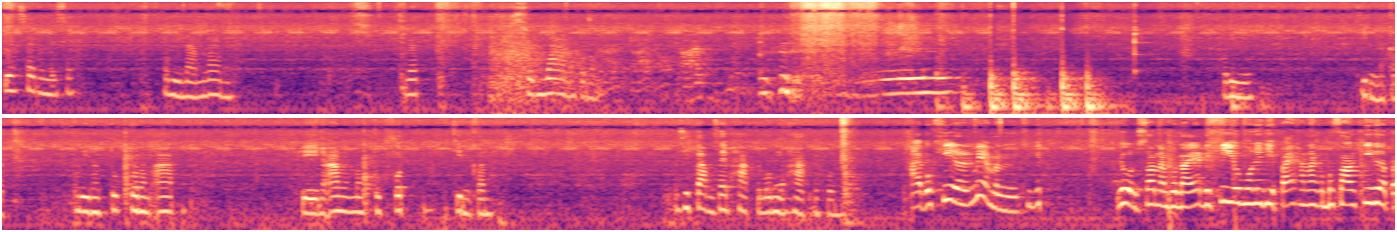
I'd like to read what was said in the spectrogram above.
เยอะใส่ลงไปซะบ่มีน้ำไล่นะแบบส้มว่านะคนน้องพอดีกินแล้วก็พอดีน้ำตุกตัวน้ำอาบ ดีน้ำอาบน้ำตุกฟดกินก่อนมันสิตำใส่ผักแต่บ่มีผักทุกคนไอ้บุขี้นั้นแม่มันที่โยนซ่อนน้ำคนไหนไปขี้โยนคนนี้ดีไปข้างหน้าก็บ่ฟ้าวขี้เรือไป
